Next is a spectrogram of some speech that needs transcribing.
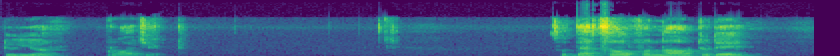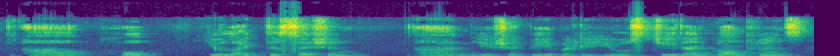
to your project. So that's all for now today. Uh, hope you like this session and you should be able to use Jira and Confluence.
